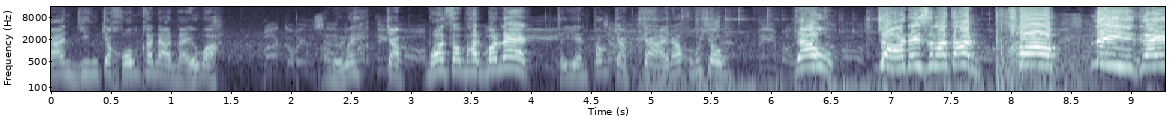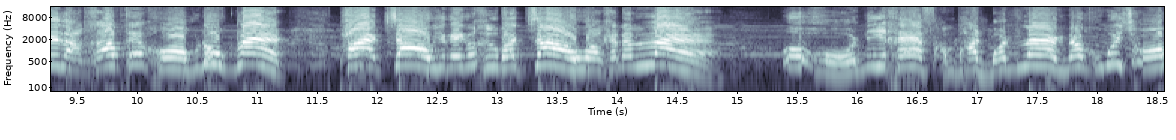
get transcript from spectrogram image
การยิงจะคมขนาดไหนวะมาเลยเว้ยจับบอลสัมผัสบอลแรกจะเย็นต้องจับจ่ายนะคุณผู้ชมแล้วจอดในสลาตันขอบนี่ไงล่ะครับแค่ของลูกแรก พระเจ้ายังไงก็คือพระเจ้าอะแค่นั้นแหละ โอ้โห นี่แค่สัมผัสบอลแรกนะคุณผู้ชม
